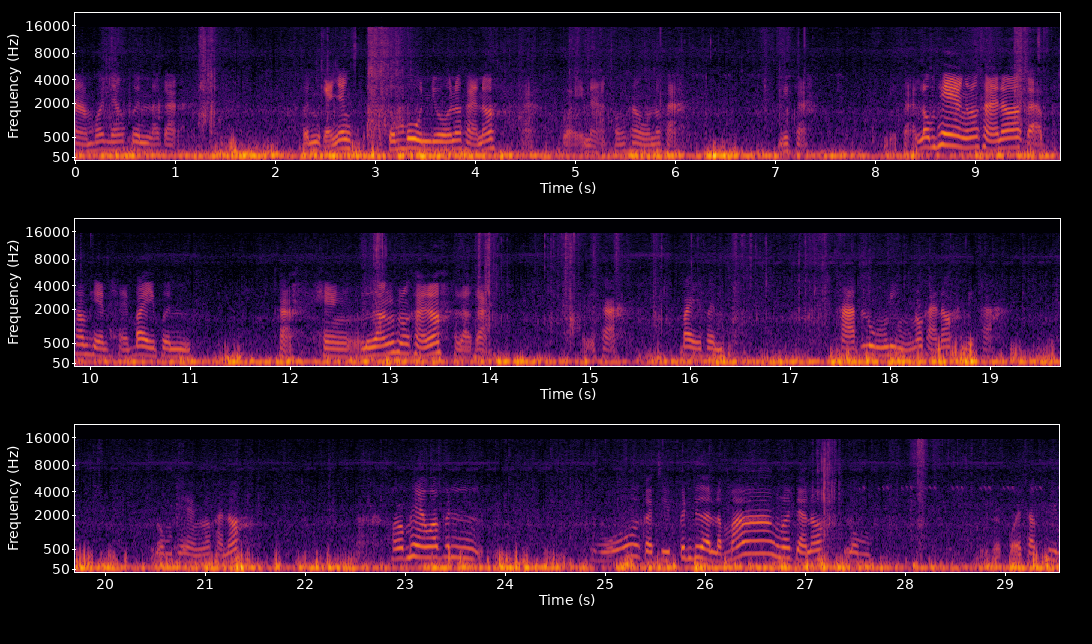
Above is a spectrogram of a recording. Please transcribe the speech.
น้ำเพราะยังเพิ่นแล้วก็เพิ่นก็ยังสมบูรณ์อยู่เนาะค่ะเนาะกล้วยหนาของเฮาเนาะค่ะนี่ค่ะนี่ค่ะลมแห้งเนาะค่ะเนาะกับทำเห็ดให้ใบเพิ่นค่ะ แห้งเหลืองเนาะค่ะเนาะแล้วก็นี่ค่ะ ใบเพิ่นขาดลุงลิงเนาะค่ะเนาะนี่ค่ะ ลมแห้งเนาะค่ะเนาะอ่าลมแห้งว่าเป็น โอ้กะสีเป็นเดือนละมั้งเนาะจ้ะเนาะลมจะกล้วยทับทิม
